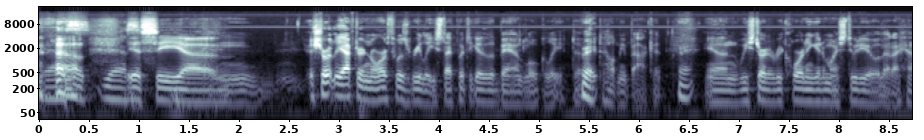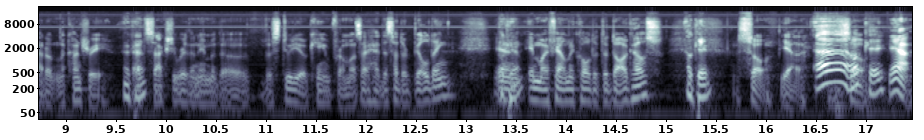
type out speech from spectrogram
Yes, yes. It's the um, shortly after North was released, I put together the band locally to, Right. to help me back it, Right. and we started recording it in my studio that I had out in the country. Okay. That's actually where the name of the, the studio came from. Was I had this other building, and, Okay. and my family called it the doghouse. Okay. So yeah. Ah, So, okay. Yeah.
